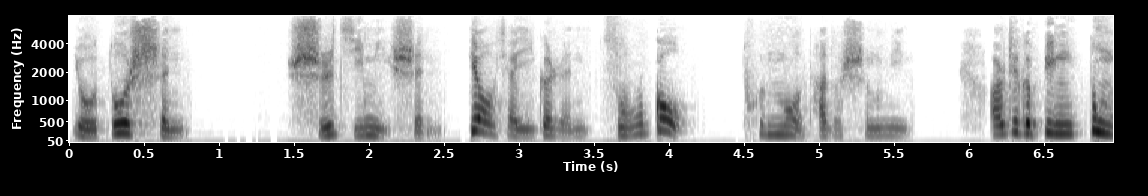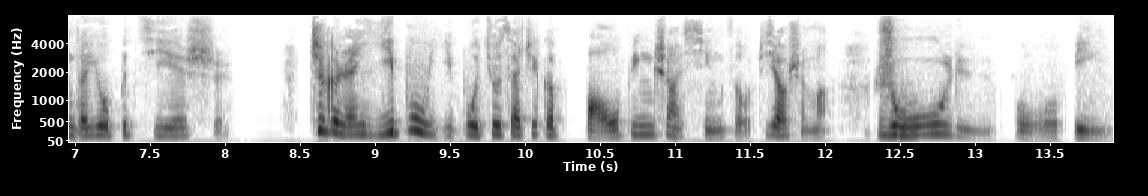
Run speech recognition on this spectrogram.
有多深？十几米深，掉下一个人足够吞没他的生命，而这个冰冻的又不结实，这个人一步一步就在这个薄冰上行走，这叫什么？如履薄冰。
